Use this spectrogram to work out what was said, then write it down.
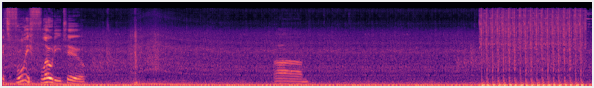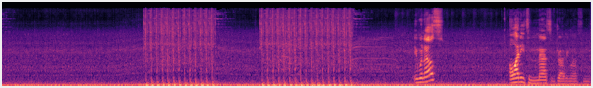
It's fully floaty too. Um. Anyone else? Oh, I need some massive driving lessons.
